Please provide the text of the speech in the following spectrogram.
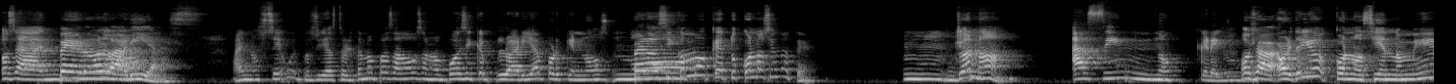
O sea, Pero no- lo harías. Ay, no sé, güey, pues si hasta ahorita no ha pasado, o sea, no puedo decir que lo haría porque no... no Pero así como que tú conociéndote. Mm, Yo no. Así no creo. O sea, ahorita yo conociéndome,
